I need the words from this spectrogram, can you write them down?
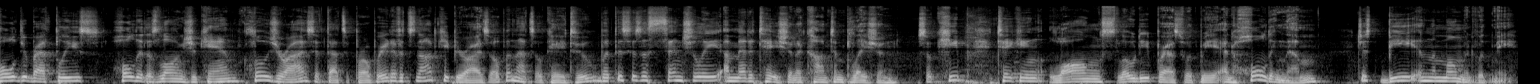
Hold your breath, please. Hold it as long as you can. Close your eyes if that's appropriate. If it's not, keep your eyes open. That's okay too. But this is essentially a meditation, a contemplation. So keep taking long, slow, deep breaths with me and holding them. Just be in the moment with me.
